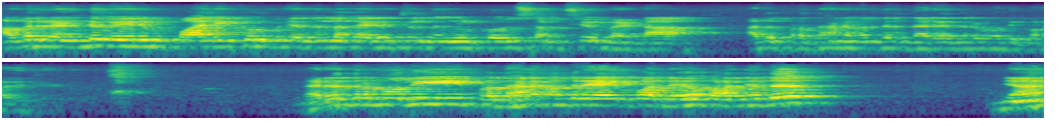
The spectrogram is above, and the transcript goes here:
അവർ രണ്ടുപേരും പാലിക്കും എന്നുള്ള കാര്യത്തിൽ നിങ്ങൾക്ക് ഒരു സംശയവും വേണ്ട. അത് പ്രധാനമന്ത്രി നരേന്ദ്രമോദി പറഞ്ഞിട്ടുണ്ട്. നരേന്ദ്രമോദി പ്രധാനമന്ത്രിയായപ്പോൾ അദ്ദേഹം പറഞ്ഞത് ഞാൻ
